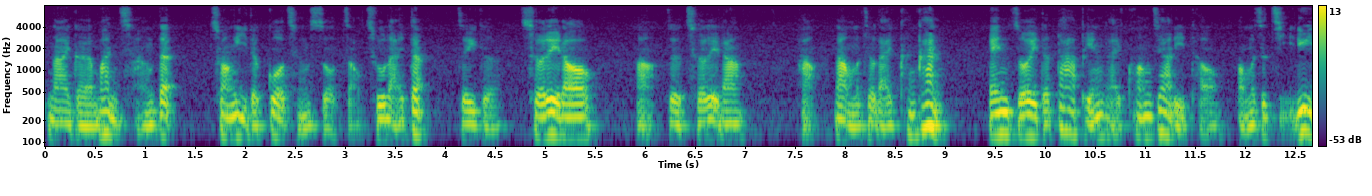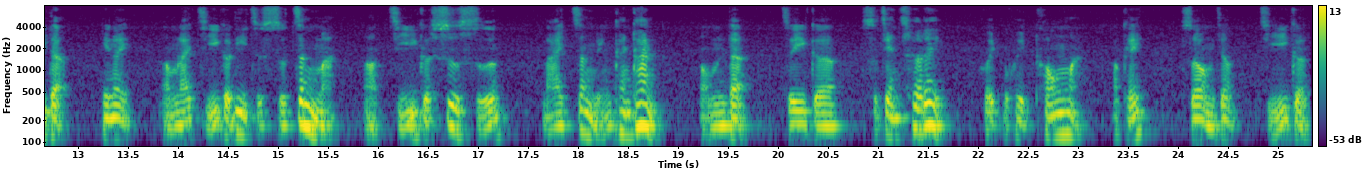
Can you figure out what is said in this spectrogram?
那个漫长的创意的过程所找出来的这个策略喽，啊，这个策略啦，好，那我们就来看看 Android 的大平台框架里头，我们是举例的，因为我们来举一个例子实证嘛，啊，举一个事实。来证明看看我们的这一个实践策略会不会通嘛？OK，所以我们就举一个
